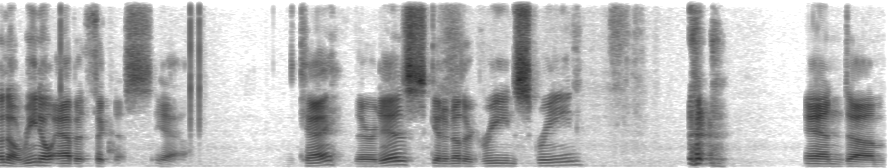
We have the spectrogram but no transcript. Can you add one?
No, no, Reno Abbott thickness. Yeah. Okay, there it is. Get another green screen, and um,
